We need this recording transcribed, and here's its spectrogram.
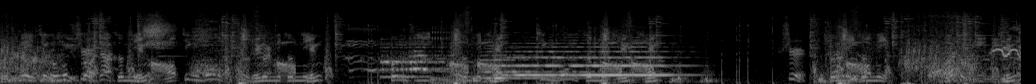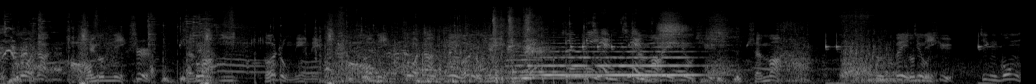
准备就绪。作战。遵命。好。进攻。停。遵命。攻击。遵命。停。进攻。遵命。停。停。是。遵命。遵命。何种命令？停。作战。好。遵命。是。什么？一。何种命令？遵命。作战。为何种命令？遵命。建什么？建筑备就绪。什么？准备就绪。进攻。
